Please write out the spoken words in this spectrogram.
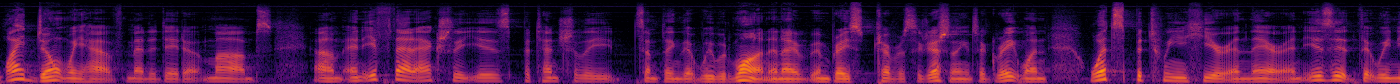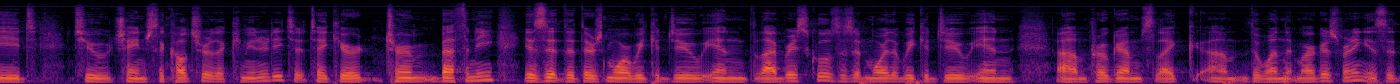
why don't we have metadata mobs? Um, and if that actually is potentially something that we would want, and I embrace Trevor's suggestion, I think it's a great one, what's between here and there? And is it that we need to change the culture of the community, to take your term, Bethany? Is it that there's more we could do in library schools? Is it more that we could do in um, programs like um, the one that Margo's running? Is it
